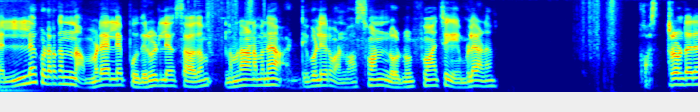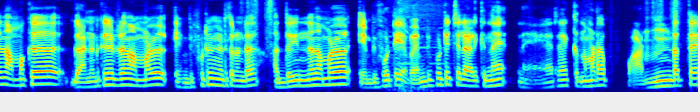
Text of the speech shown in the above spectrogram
എല്ലാ കൂട്ടർക്കും നമ്മുടെ അല്ലേ പുതിരൂടിലെ വീട്ടിലേക്ക് നമ്മൾ കാണുമ്പോൾ അടിപൊളി ഒരു one vs one dot match gameplay first round വരെ നമുക്ക് ഗൺ എടുക്കാൻ കിട്ടുന്ന നമ്മൾ എം ബി ഫോർട്ടി എടുത്തിട്ടുണ്ട്. അത് ഇന്ന് നമ്മൾ M B forty M B forty ചില കളിക്കുന്നത് നേരെ നമ്മുടെ പണ്ടത്തെ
